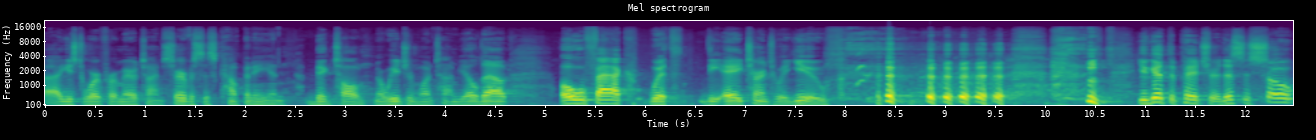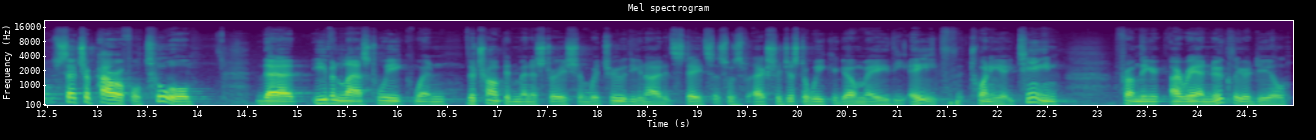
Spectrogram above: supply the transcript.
I used to work for a maritime services company, and a big, tall Norwegian one time yelled out, OFAC with the A turned to a U. you get the picture. This is so such a powerful tool that even last week, when the Trump administration withdrew the United States, this was actually just a week ago, May the 8th, 2018, from the Iran nuclear deal,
